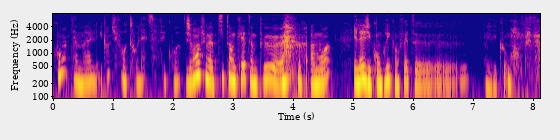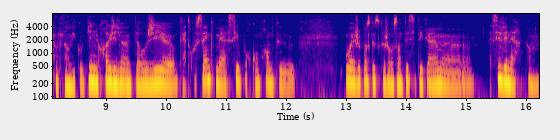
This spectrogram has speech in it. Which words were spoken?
Comment t'as mal? Et quand tu vas aux toilettes, ça fait quoi? J'ai vraiment fait ma petite enquête un peu euh, à moi. Et là j'ai compris qu'en fait... euh, il y avait moi en fait dans mes copines. Je crois que j'ai dû en interroger euh, 4 ou 5, mais assez pour comprendre que... Ouais, je pense que ce que je ressentais c'était quand même euh, assez vénère quand même.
